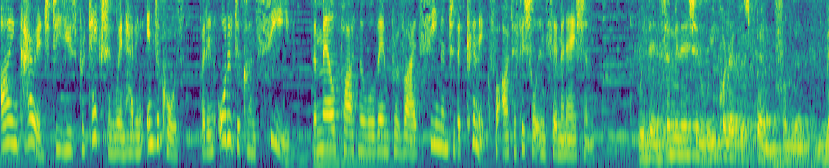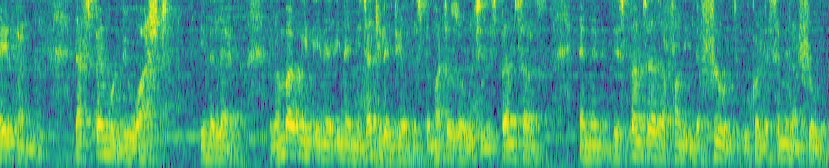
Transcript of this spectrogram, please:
are encouraged to use protection when having intercourse, but in order to conceive, the male partner will then provide semen to the clinic for artificial insemination. With the insemination, we collect the sperm from the male partner. That sperm will be washed in the lab. Remember, in, in, a, in an ejaculate, you have the spermatozoa, which is the sperm cells and then the sperm cells are found in the fluid. We call the seminal fluid.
